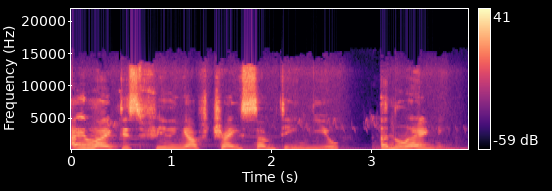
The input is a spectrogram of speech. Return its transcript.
I like this feeling of trying something new and learning.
